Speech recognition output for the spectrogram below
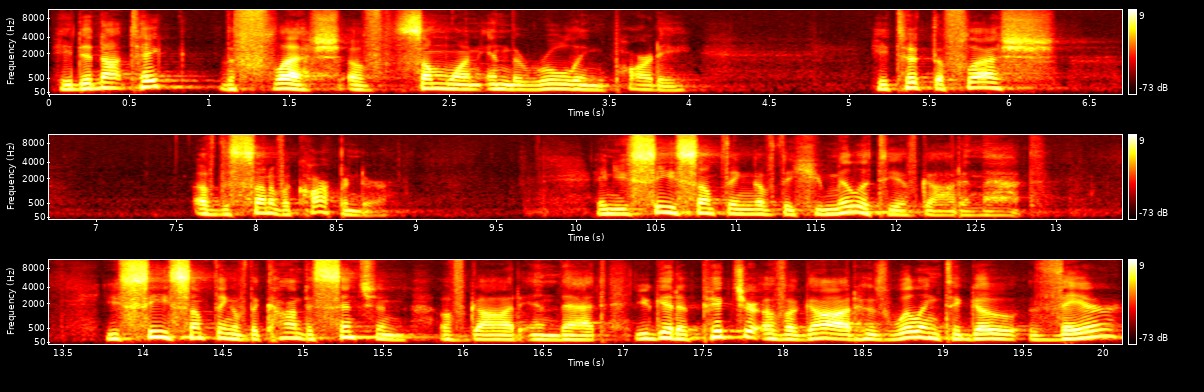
He did not take the flesh of someone in the ruling party. He took the flesh of the son of a carpenter. And you see something of the humility of God in that. You see something of the condescension of God in that. You get a picture of a God who's willing to go there.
